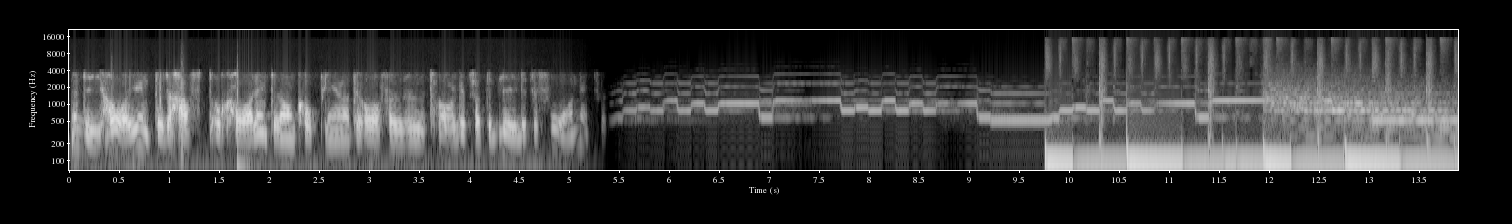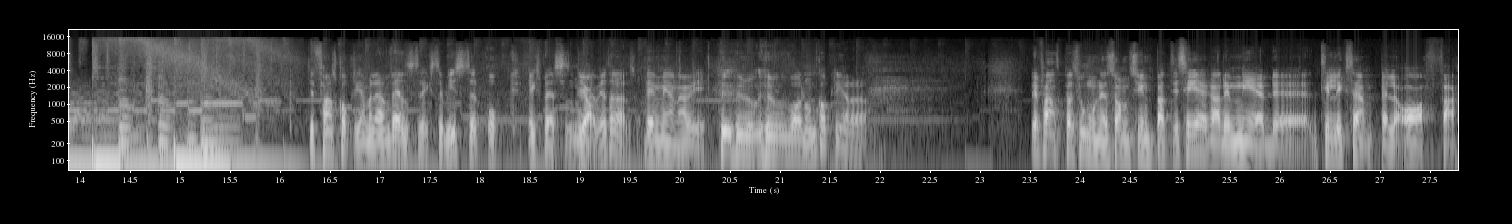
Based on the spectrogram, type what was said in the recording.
Men vi har ju inte haft och har inte de kopplingarna till AFA överhuvudtaget så att det blir lite fånigt. Det fanns kopplingar mellan vänsterextremister och Expressens medarbetare ja, alltså? det menar vi. Hur, hur, hur var de kopplingarna då? Det fanns personer som sympatiserade med eh, till exempel AFA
